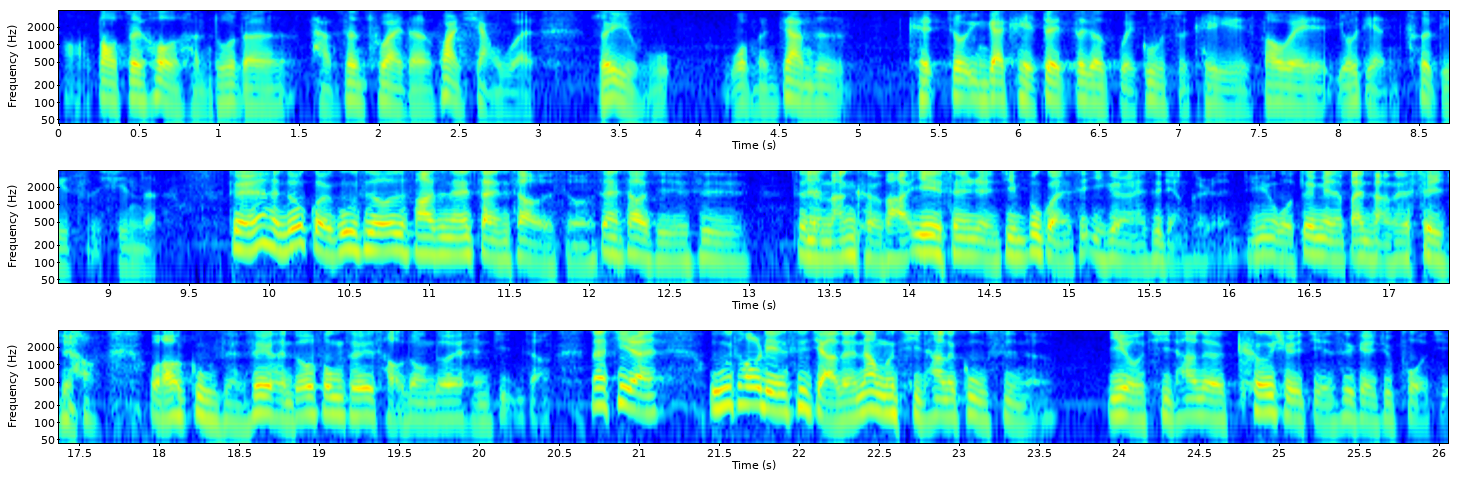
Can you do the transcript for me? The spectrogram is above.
啊，到最后很多的产生出来的幻想文。所以，我我们这样子可以就应该可以对这个鬼故事可以稍微有点彻底死心了。对，很多鬼故事都是发生在站哨的时候，站哨其实是真的蛮可怕，夜深人静，不管是一个人还是两个人，因为我对面的班长在睡觉，我要顾着，所以很多风吹草动都会很紧张。那既然无头连是假的，那么其他的故事呢，也有其他的科学解释可以去破解。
